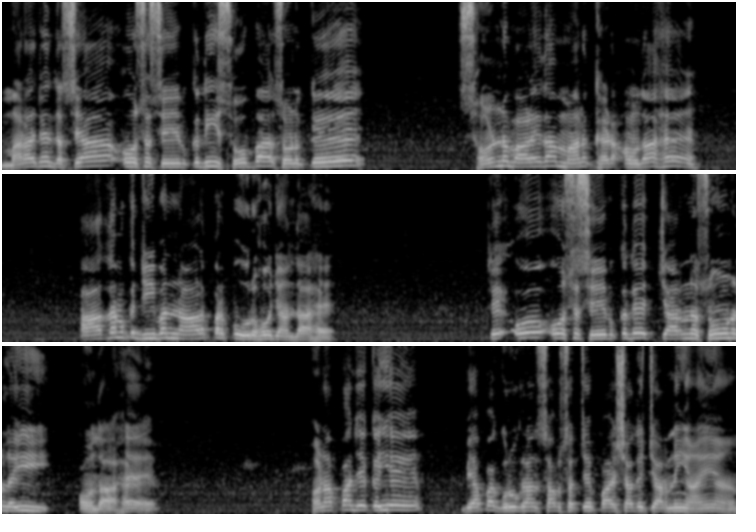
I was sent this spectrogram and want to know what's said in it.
ਮਹਾਰਾਜ ਨੇ ਦੱਸਿਆ, ਉਸ ਸੇਵਕ ਦੀ ਸੋਭਾ ਸੁਣ ਕੇ ਸੁਣਨ ਵਾਲੇ ਦਾ ਮਨ ਖਿੜ ਆਉਂਦਾ ਹੈ। ਆਤਮਿਕ ਜੀਵਨ ਨਾਲ ਭਰਪੂਰ ਹੋ ਜਾਂਦਾ ਹੈ। ਤੇ ਉਹ ਉਸ ਸੇਵਕ ਦੇ ਚਰਨ ਸੂਣ ਲਈ ਆਉਂਦਾ ਹੈ। ਹੁਣ ਆਪਾਂ ਜੇ ਕਹੀਏ ਵੀ ਆਪਾਂ ਗੁਰੂ ਗ੍ਰੰਥ ਸਾਹਿਬ ਸੱਚੇ ਪਾਤਸ਼ਾਹ ਦੇ ਚਰਨੀ ਆਏ ਆ,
